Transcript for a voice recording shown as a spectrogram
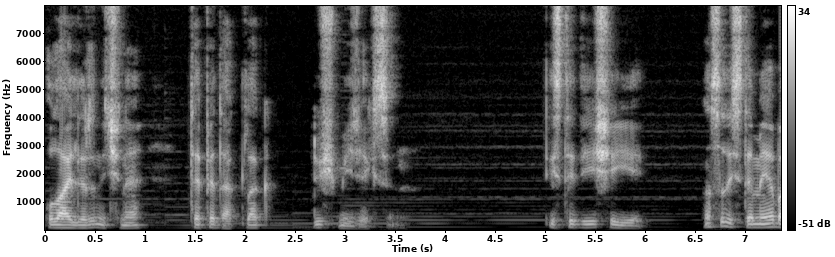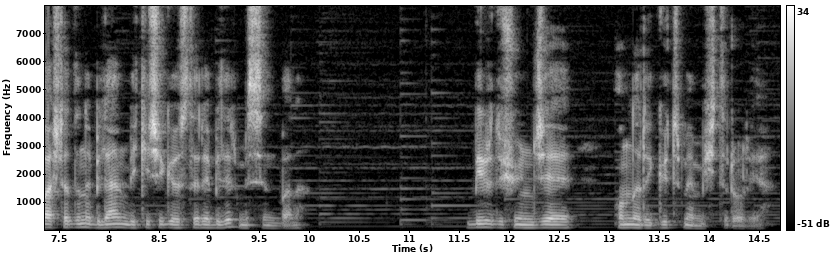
Olayların içine tepe daklak düşmeyeceksin. İstediği şeyi nasıl istemeye başladığını bilen bir kişi gösterebilir misin bana? Bir düşünce onları gütmemiştir oraya.''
